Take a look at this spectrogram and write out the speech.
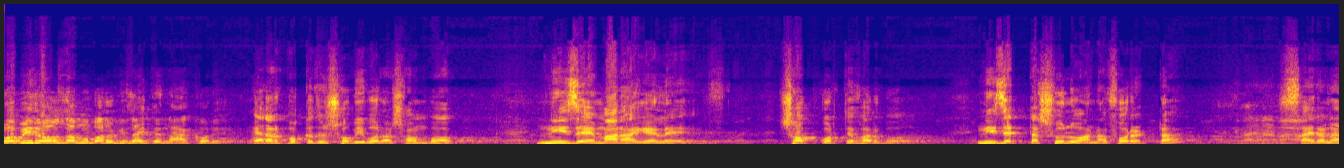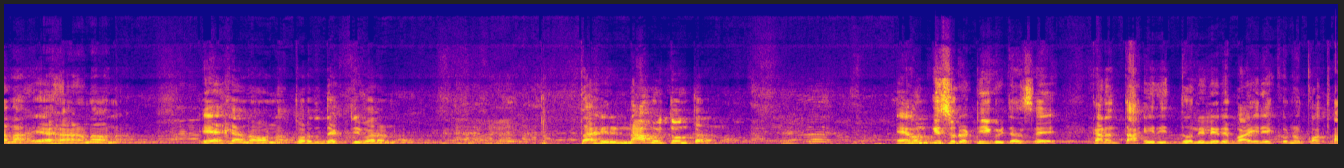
নবী রোজা মুবারক যাইতে না করে এরার পক্ষে তো সবই বলা সম্ভব। নিজে মারা গেলে সব করতে পারব। নিজেরটা ষোলো আনা ফরেরটা সাইরা না না হ্যাঁ না এ হ্যাঁ না, তোরা তো দেখতে পারে না। তাহির নাম হইতুন তারা না। এখন কিছুটা ঠিক হইতেছে, কারণ তাহিরি দলিলের বাইরে কোনো কথা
